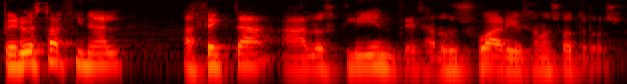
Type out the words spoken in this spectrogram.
pero esto al final afecta a los clientes, a los usuarios, a nosotros.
